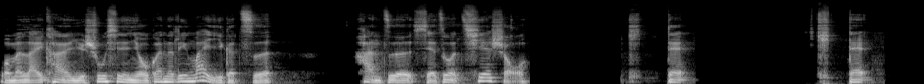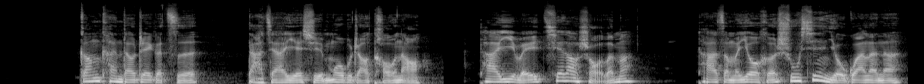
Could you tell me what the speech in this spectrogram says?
我们来看与书信有关的另外一个词，汉字写作“切手 k 刚看到这个词，大家也许摸不着头脑。它意为切到手了吗？它怎么又和书信有关了呢？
